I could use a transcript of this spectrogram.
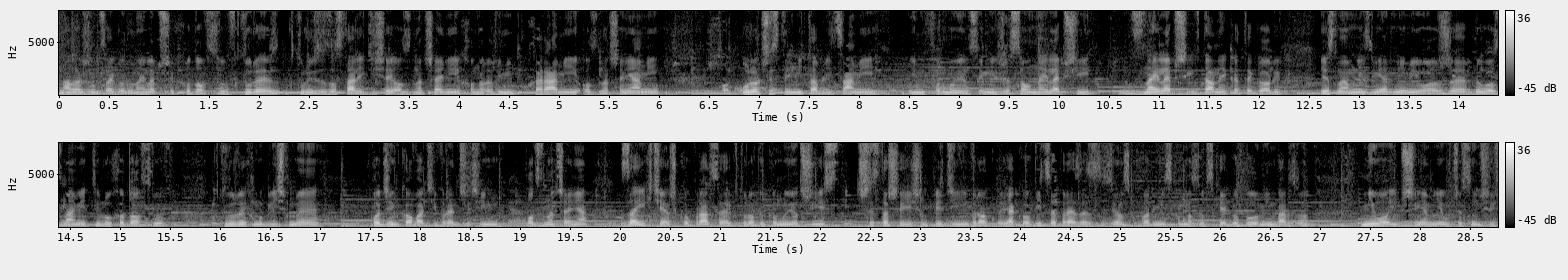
należącego do najlepszych hodowców, które, którzy zostali dzisiaj odznaczeni honorowymi pucharami, odznaczeniami, uroczystymi tablicami informującymi, że są najlepsi z najlepszych w danej kategorii. Jest nam niezmiernie miło, że było z nami tylu hodowców, których mogliśmy podziękować i wręczyć im odznaczenia za ich ciężką pracę, którą wykonują 30, 365 dni w roku. Jako wiceprezes Związku Warmińsko-Mazurskiego było mi bardzo miło i przyjemnie uczestniczyć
